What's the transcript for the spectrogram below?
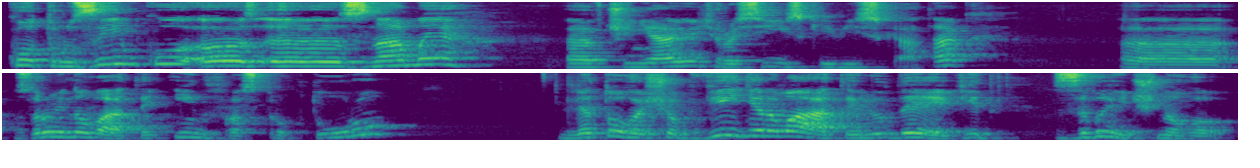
котру зимку е, з- е, нами е, вчиняють російські війська. Так? Зруйнувати інфраструктуру для того, щоб відірвати людей від звичного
